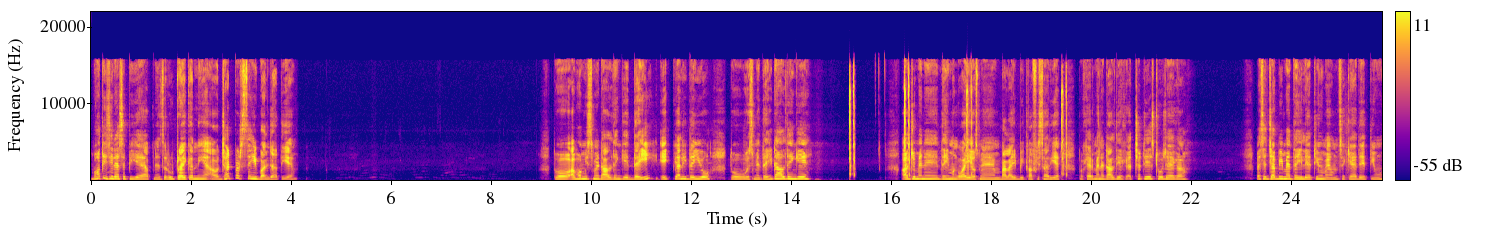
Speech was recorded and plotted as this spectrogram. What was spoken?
बहुत इजी रेसिपी है, आपने ज़रूर ट्राई करनी है और झटपट से ही बन जाती है। तो अब हम इसमें डाल देंगे दही, एक प्याली दही हो तो इसमें दही डाल देंगे। आज जो मैंने दही मंगवाई है, उसमें बालाई भी काफ़ी सारी है तो खैर मैंने डाल दिया कि अच्छा टेस्ट हो जाएगा। वैसे जब भी मैं दही लेती हूँ, मैं उनसे कह देती हूँ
